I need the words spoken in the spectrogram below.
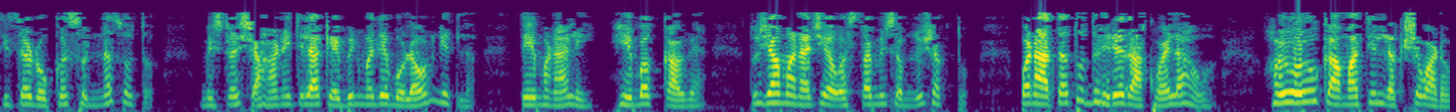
तिचं डोकं सुन्नच होतं. मिस्टर शहाने तिला केबिनमध्ये बोलावून घेतलं. ते म्हणाले हे बघ काव्या तुझ्या मनाची अवस्था मी समजू शकतो. पण आता तू धैर्य दाखवायला हवं. हळूहळू कामातील लक्ष वाढव.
